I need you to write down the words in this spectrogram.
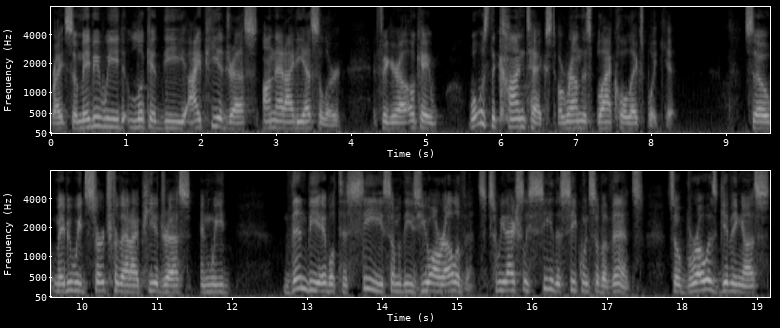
right? So maybe we'd look at the IP address on that IDS alert and figure out, okay, what was the context around this black hole exploit kit? So maybe we'd search for that IP address and we'd then be able to see some of these URL events. So we'd actually see the sequence of events. So Bro is giving us,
